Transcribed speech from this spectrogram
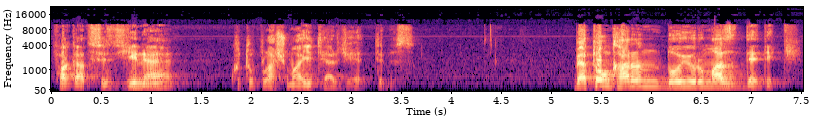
Fakat siz yine kutuplaşmayı tercih ettiniz. Beton karın doyurmaz dedik.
